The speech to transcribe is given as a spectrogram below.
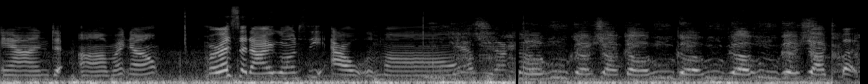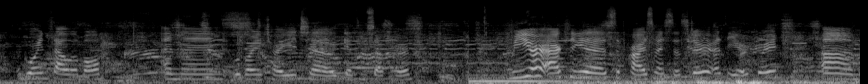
And um, right now, Marissa and I are going to the outlet mall. Yeah, hookah shaka, hookah, hookah, hookah shaka. But we're going to the outlet mall, and then we're going to Target to get some stuff for her. We are actually gonna surprise my sister at the airport. Um,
